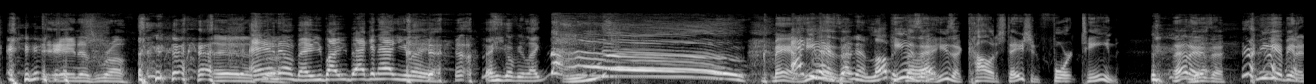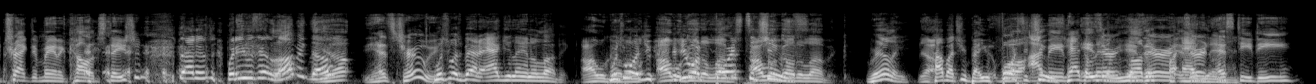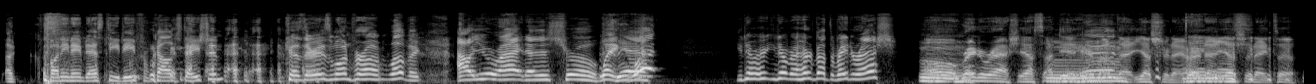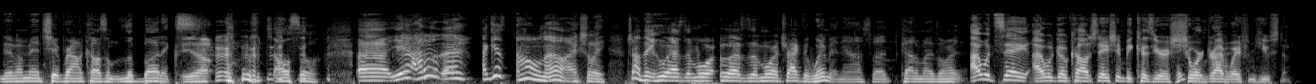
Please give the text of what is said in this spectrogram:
it ain't as rough. It ain't as and rough. Uh, baby, you might be back in Aggie land. And he gonna be like, no, Man, Aggie he is better a, than Lubbock, he though, is a right? he's a College Station 14. That is a you can't be an attractive man in College Station. that is. But he was in Lubbock though. Yep. Yeah, it's true. Which was better, Aggie land or Lubbock? I will go Which to, one? You, I if you go were to Lubbock. forced to I will choose, go to Lubbock. Really? Yeah. How about you, Pat? You were well, forced to I mean, had to is there, is there, is there an STD, a funny named STD from College Station? Because there is one for Lubbock. Oh, you're right. That is true. Wait, Yeah. what? You never you never heard about the Raider Rash? Oh, Raider Rash. Yes, I did hear about that yesterday. I heard Yeah, that man. yesterday, too. Then my man Chip Brown calls them Lubuttics. Yeah. also, uh, yeah, I don't. Uh, I guess I don't know. Actually, I'm trying to think who has the more who has the more attractive women now. So I kind of my point. I would say I would go College Station because you're a short drive away from Houston.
